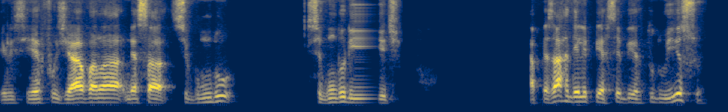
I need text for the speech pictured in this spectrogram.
Ele se refugiava na, nessa segundo segundo Nietzsche. Apesar dele perceber tudo isso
